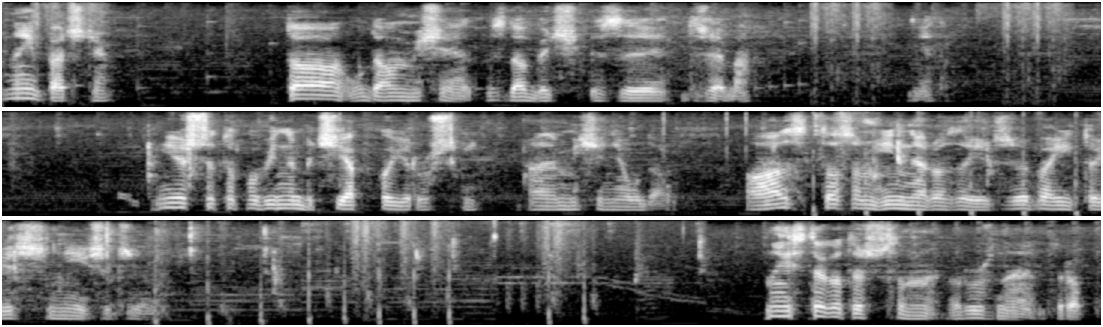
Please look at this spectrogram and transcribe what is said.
No i patrzcie. To udało mi się zdobyć z drzewa. Nie to. Jeszcze to powinny być jabłko i różdżki, ale mi się nie udało. O, to są inne rodzaje drzewa i to jest silniejsze drzewo. No i z tego też są różne dropy.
